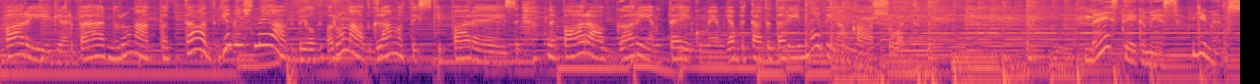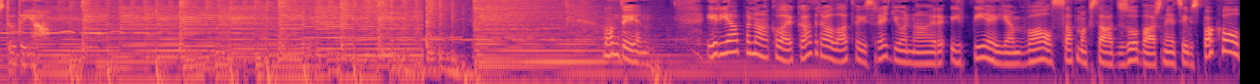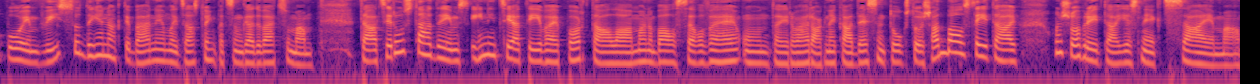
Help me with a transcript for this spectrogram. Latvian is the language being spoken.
svarīgi ar bērnu runāt pat tad, ja viņš neatbild, runāt gramatiski pareizi, ne pārāk gariem teikumiem, ja, bet tā tad arī nevienkāršot. Mēs tiekamies ģimenes studijā. Labdien! Ir jāpanāk, lai katrā Latvijas reģionā ir, ir pieejami valsts apmaksāti zobārstniecības pakalpojumi visu diennakti bērniem līdz 18 gadu vecumam. Tāds ir uzstādījums iniciatīvai portālā Mana balss LV, un tā ir vairāk nekā 10 tūkstoši atbalstītāju, un šobrīd tā iesniegts saimā.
